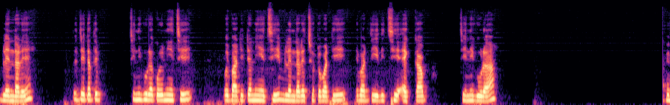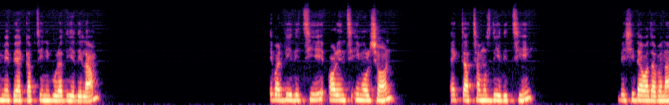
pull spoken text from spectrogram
ব্লেন্ডারে তো যেটাতে চিনি গুঁড়া করে নিয়েছি ওই বাটিটা নিয়েছি, ব্লেন্ডারের ছোট বাটি। এবার দিয়ে দিচ্ছি এক কাপ চিনি গুঁড়া। কাপে মেপে এক কাপ চিনি গুঁড়া দিয়ে দিলাম। এবার দিয়ে দিচ্ছি অরেঞ্জ ইমোলশন। এক চার চামচ দিয়ে দিচ্ছি। বেশি দেওয়া যাবে না।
